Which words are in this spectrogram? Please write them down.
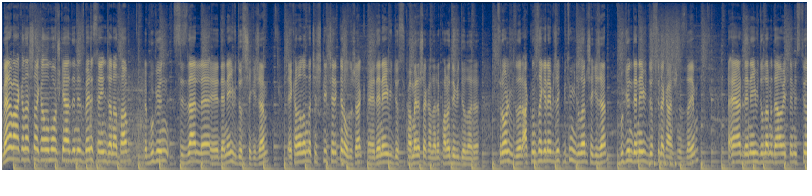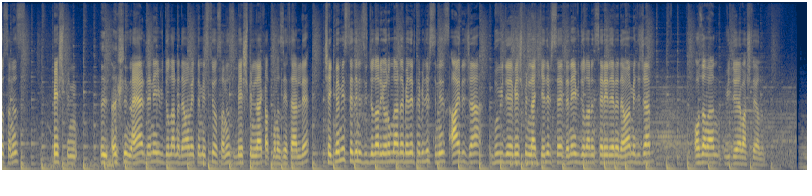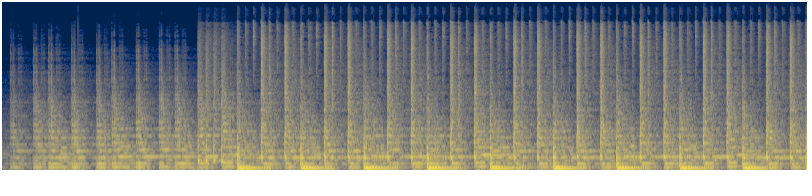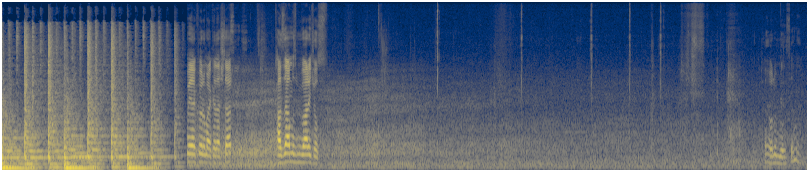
Merhaba arkadaşlar kanalıma hoş geldiniz. Ben Hüseyin Can Atam. Bugün sizlerle e, deney videosu çekeceğim. E, kanalımda çeşitli içerikler olacak. E, deney videosu, kamera şakaları, parodi videoları, troll videoları, aklınıza gelebilecek bütün videoları çekeceğim. Bugün deney videosuyla karşınızdayım. Eğer deney videolarına devam etmemi istiyorsanız 5000 Şimdi eğer deney videolarına devam etmemi istiyorsanız 5000 like atmanız yeterli. Çekmemi istediğiniz videoları yorumlarda belirtebilirsiniz. Ayrıca bu videoya 5000 like gelirse deney videoların serilerine devam edeceğim. O zaman videoya başlayalım. Ve yakıyorum arkadaşlar. Kazamız mübarek olsun. Oğlum yensene.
